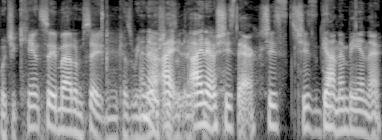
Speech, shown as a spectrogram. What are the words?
But you can't say Madam Satan because we I know, know, she's I, a big I know she's there. She's she's gonna be in there.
